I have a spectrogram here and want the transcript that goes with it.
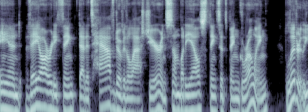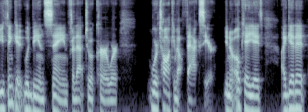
and they already think that it's halved over the last year and somebody else thinks it's been growing, literally you think it would be insane for that to occur where we're talking about facts here. You know, okay, Yates, I get it.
